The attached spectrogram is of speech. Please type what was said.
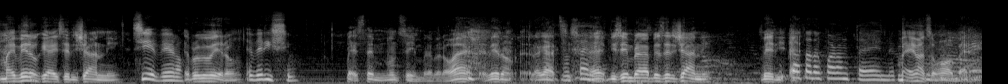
Ma è vero che hai 16 anni? Sì, è vero. È proprio vero? È verissimo. Beh, non sembra però, eh? È vero, ragazzi? Sembra. Eh? Vi sembra che abbia 16 anni? Vedi? Eh. Stata da quarantenne. Beh, ma insomma, vabbè.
